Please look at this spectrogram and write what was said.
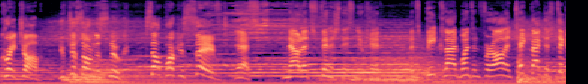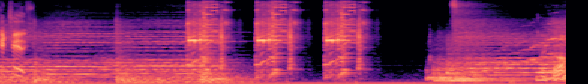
Great job! You've disarmed the snuke! South Park is saved! Yes. Now let's finish this, new kid. Let's beat clad once and for all and take back the stick of truth. D'accord.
